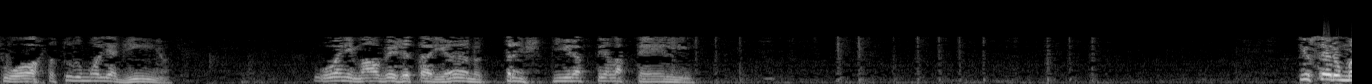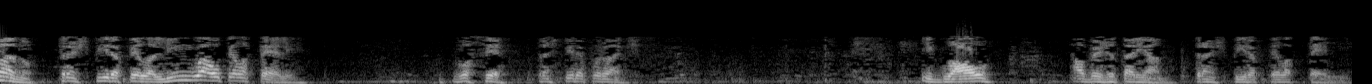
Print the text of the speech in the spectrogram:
suor, está tudo molhadinho. O animal vegetariano transpira pela pele. E o ser humano transpira pela língua ou pela pele? Você transpira por onde? Igual ao vegetariano, transpira pela pele.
